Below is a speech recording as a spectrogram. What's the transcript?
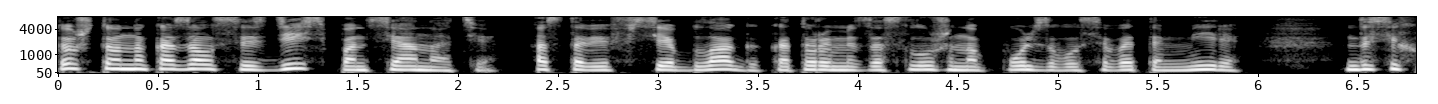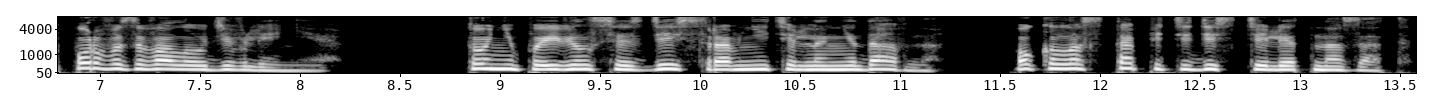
То, что он оказался здесь, в пансионате, оставив все блага, которыми заслуженно пользовался в этом мире, до сих пор вызывало удивление. Тони появился здесь сравнительно недавно, около 150 лет назад.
